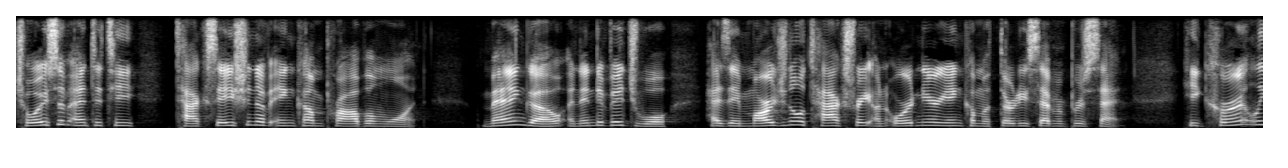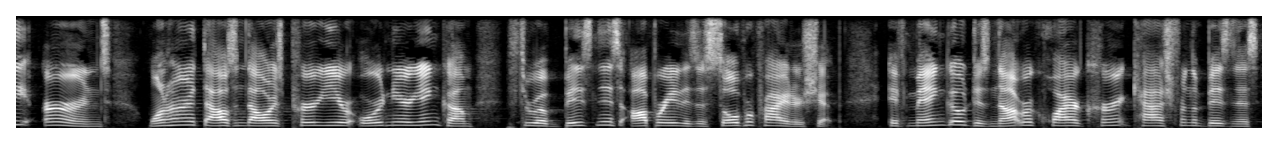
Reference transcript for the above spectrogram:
Choice of entity, taxation of income, problem one. Mango, an individual, has a marginal tax rate on ordinary income of 37%. He currently earns $100,000 per year ordinary income through a business operated as a sole proprietorship. If Mango does not require current cash from the business,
